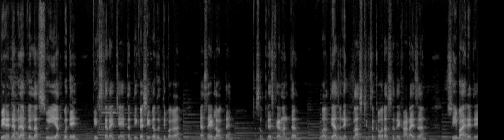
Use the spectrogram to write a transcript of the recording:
पेन आहे त्यामध्ये आपल्याला सुई आतमध्ये फिक्स करायची आहे. तर ती कशी करतो ती बघा. या साईडला बघताय. असं प्रेस केल्यानंतर वरती अजून एक प्लास्टिकचं कवर असतं ते काढायचं. सुई बाहेर येते.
